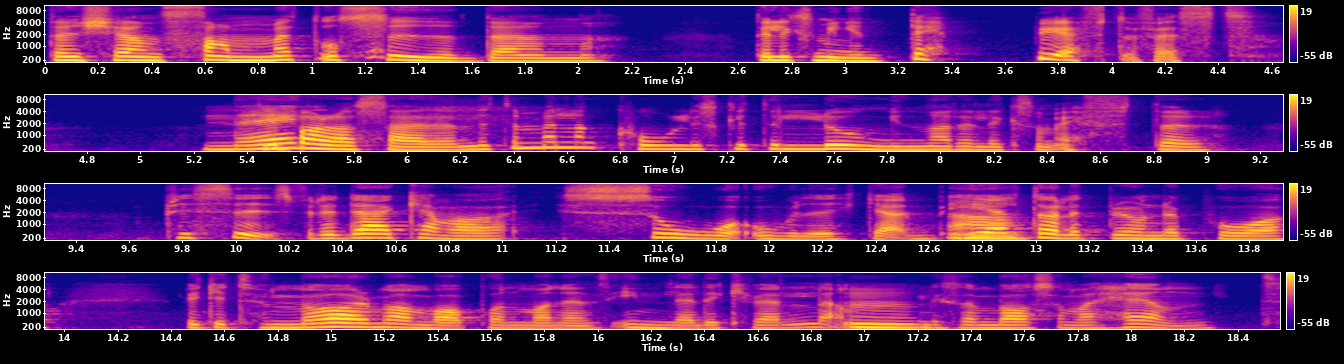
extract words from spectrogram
Den känns sammet och siden. Det är liksom ingen deppig efterfest. Nej, Det är bara så här, en lite melankolisk, lite lugnare liksom efter. precis. För det där kan vara så olika. Ja. Helt och hållet beroende på vilket humör man var på när man ens inledde kvällen. Mm. Liksom vad som har hänt.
